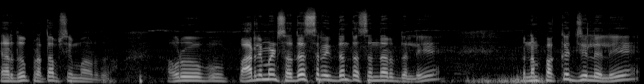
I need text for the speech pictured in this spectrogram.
ಯಾರ್ದು? ಪ್ರತಾಪ್ ಸಿಂಹ ಅವ್ರದ್ದು. ಅವರು ಪಾರ್ಲಿಮೆಂಟ್ ಸದಸ್ಯರಿದ್ದಂಥ ಸಂದರ್ಭದಲ್ಲಿ ನಮ್ಮ ಪಕ್ಕದ ಜಿಲ್ಲೆಯಲ್ಲಿ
